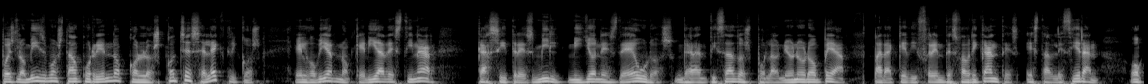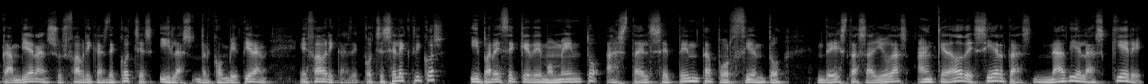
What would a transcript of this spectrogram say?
pues lo mismo está ocurriendo con los coches eléctricos. El gobierno quería destinar casi 3.000 millones de euros garantizados por la Unión Europea para que diferentes fabricantes establecieran o cambiaran sus fábricas de coches y las reconvirtieran en fábricas de coches eléctricos, y parece que de momento hasta el 70% de estas ayudas han quedado desiertas, nadie las quiere,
